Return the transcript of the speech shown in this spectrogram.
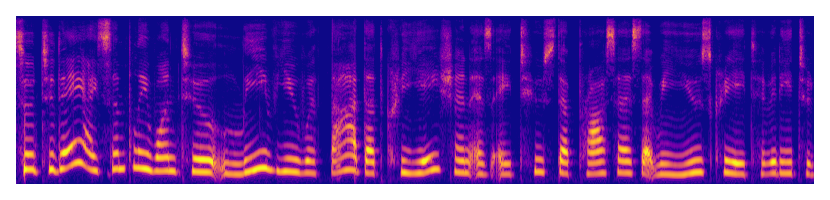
So today I simply want to leave you with that that creation is a two-step process that we use creativity to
